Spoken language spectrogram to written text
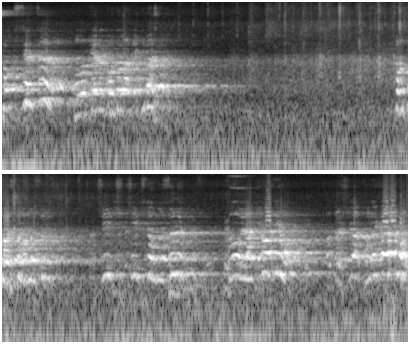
直接届けることができました人と人を結ぶ地域地域と結ぶその役割を私はこれからも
